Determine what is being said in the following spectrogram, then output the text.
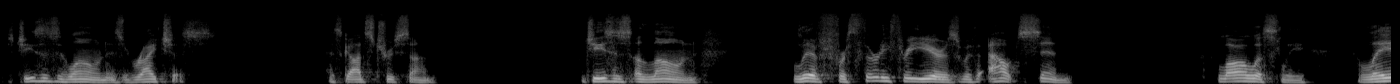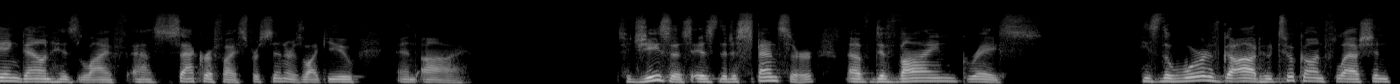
Because Jesus alone is righteous as God's true son. Jesus alone lived for 33 years without sin flawlessly, laying down his life as sacrifice for sinners like you and I. So Jesus is the dispenser of divine grace. He's the Word of God who took on flesh. And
